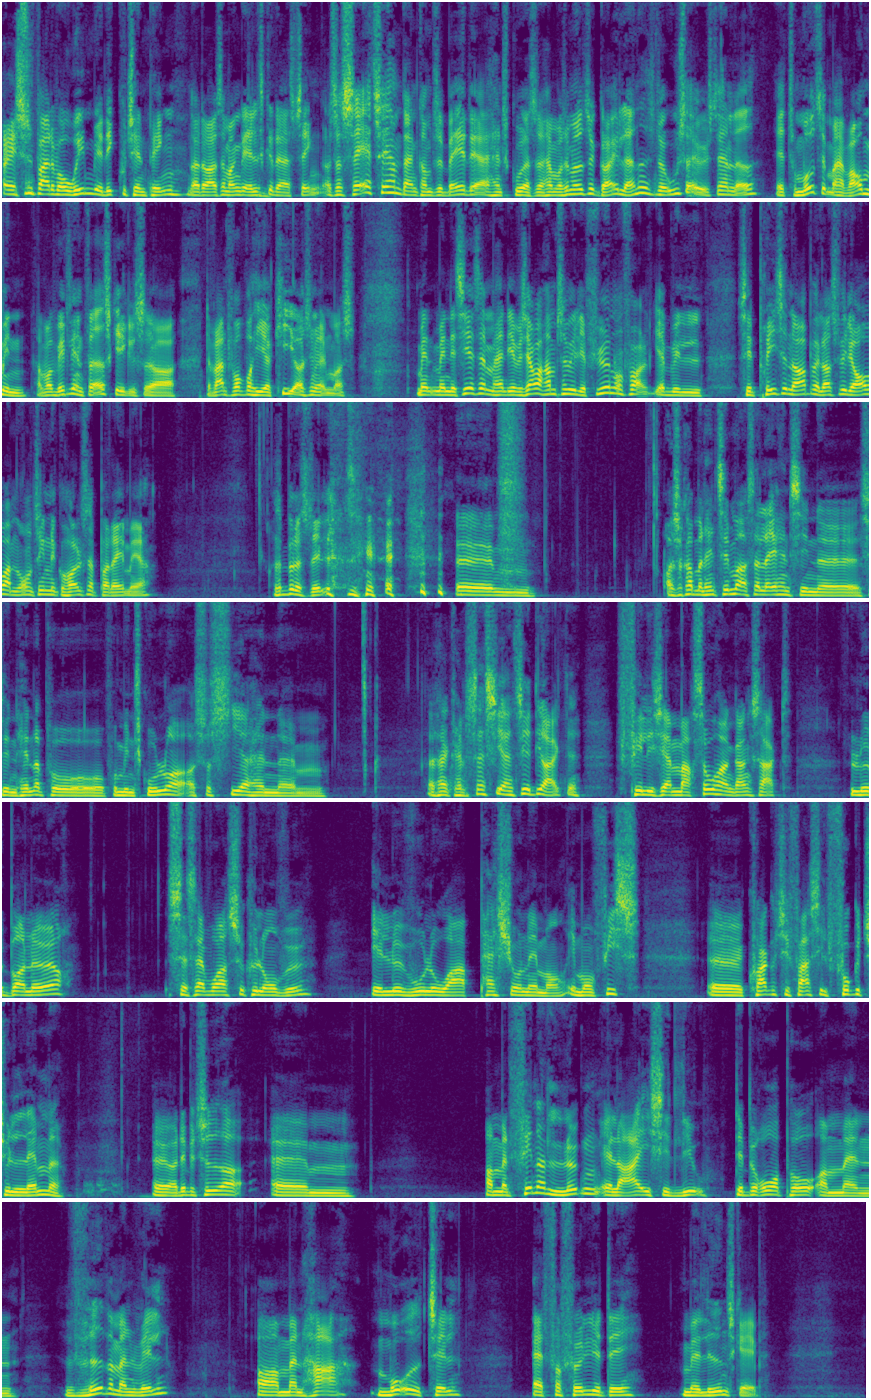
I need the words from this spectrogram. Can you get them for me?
Og jeg synes bare, det var urimeligt, at de ikke kunne tjene penge, når der var så mange, der elskede deres ting. Og så sagde jeg til ham, da han kom tilbage der, at han, skulle, altså, han var simpelthen nødt til at gøre et eller andet. Det var useriøst, det han lavede. Jeg tog mod til mig, han var jo min, han var virkelig en faderskikkelse, og der var en form for hierarki også imellem os. Men, men jeg siger simpelthen, at hvis jeg var ham, så ville jeg fyre nogle folk, jeg ville sætte prisen op, eller også ville jeg overveje, om nogle ting, der kunne holde sig et par dage mere. Og så blev det stille. øhm, og så kom han hen til mig, og så lagde han øh, sine, øh, sin hænder på, på mine skuldre, og så siger han, øhm, Altså, han, kan, så siger, han siger direkte, Felicia Marceau har engang sagt, Le bonheur, c'est savoir ce que l'on veut, et le vouloir passionnément. Et mon fils, øh, quoi Fasil tu Lemme. Øh, og det betyder, øh, om man finder lykken eller ej i sit liv, det beror på, om man ved, hvad man vil, og om man har mod til at forfølge det med lidenskab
